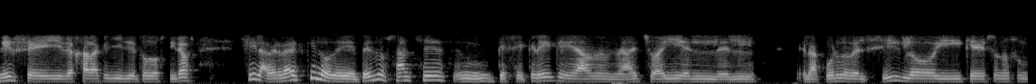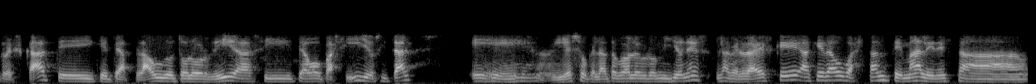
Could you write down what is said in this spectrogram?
irse y dejar aquí de todos tirados. Sí, la verdad es que lo de Pedro Sánchez, mm, que se cree que ha, hecho ahí el, el, acuerdo del siglo y que eso no es un rescate y que te aplaudo todos los días y te hago pasillos y tal, eh, y eso, que le ha tocado el Euromillones, la verdad es que ha quedado bastante mal en esta.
